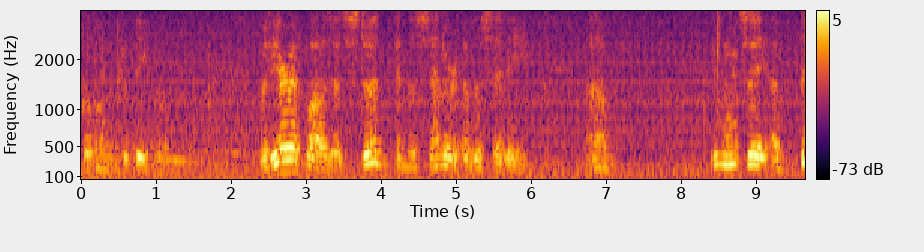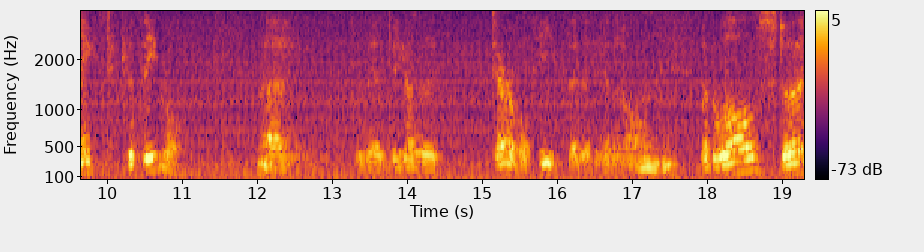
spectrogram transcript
Cologne Cathedral. But here it was, it stood in the center of the city. Um, you might say a baked cathedral. Hmm. Uh, the, because of the terrible heat that had hit it all. Mhm. But the walls stood.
